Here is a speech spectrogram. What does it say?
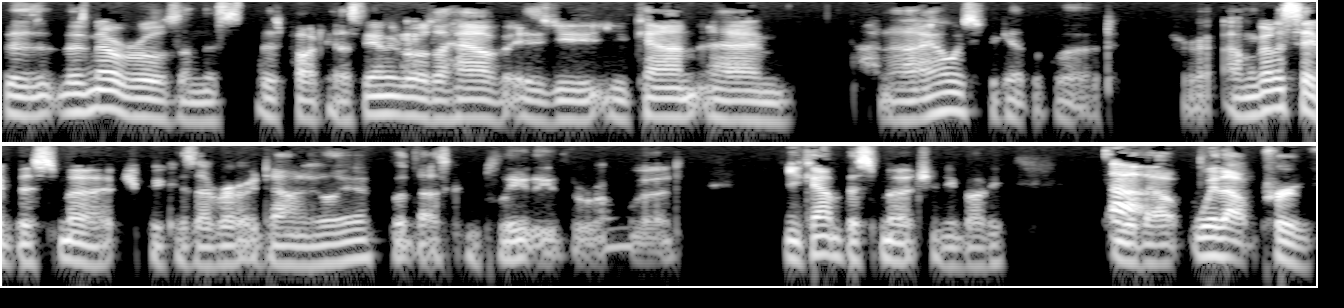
there's there's no rules on this this podcast. The only rules I have is you you can um and I always forget the word. I'm going to say besmirch because I wrote it down earlier, but that's completely the wrong word. You can't besmirch anybody Oh. without without proof.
